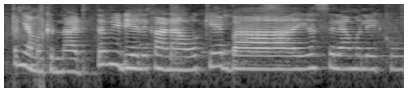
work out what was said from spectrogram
അപ്പം നമുക്ക് ഇന്ന് അടുത്ത വീഡിയോയിൽ കാണാം. ഓക്കെ ബായ് അസ്സലാമലൈക്കും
